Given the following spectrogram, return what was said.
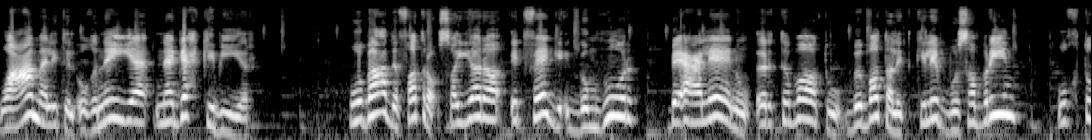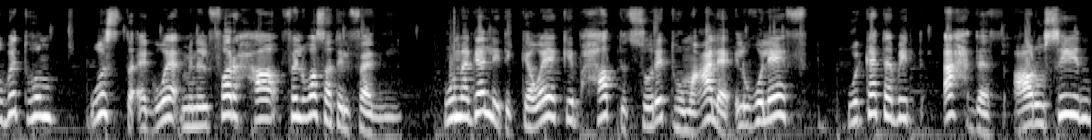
وعملت الأغنية نجاح كبير. وبعد فترة قصيرة اتفاجئ الجمهور بإعلانه ارتباطه ببطلة كليبه صابرين وخطوبتهم وسط أجواء من الفرحة في الوسط الفني. ومجلة الكواكب حطت صورتهم على الغلاف وكتبت أحدث عروسين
